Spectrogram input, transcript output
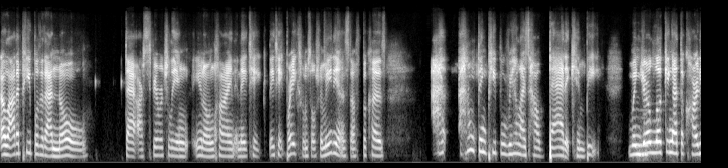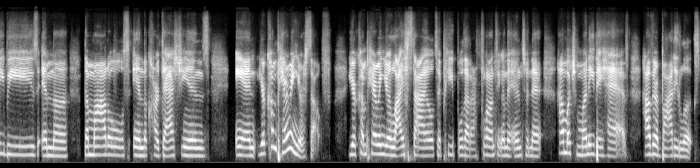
a lot of people that I know that are spiritually you know inclined and they take they take breaks from social media and stuff because i i don't think people realize how bad it can be when mm-hmm. you're looking at the Cardi B's and the the models and the Kardashians and you're comparing yourself. You're comparing your lifestyle to people that are flaunting on the internet, how much money they have, how their body looks,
